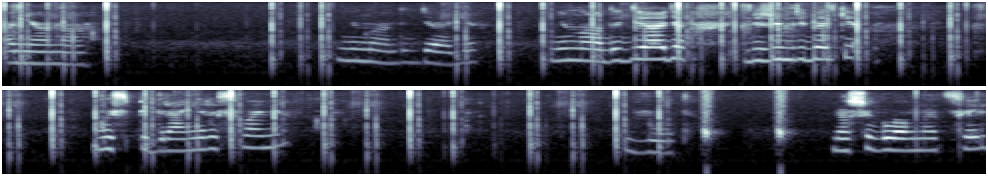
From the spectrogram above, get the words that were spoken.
А не она. Не надо, дядя. Не надо, дядя. Бежим, ребятки. Мы спидранеры с вами. Вот. Наша главная цель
